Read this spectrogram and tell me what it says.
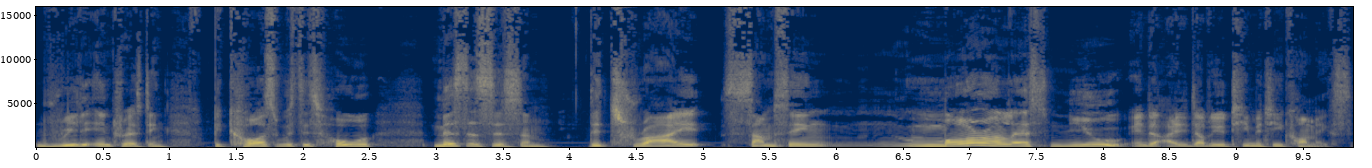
really interesting because with this whole mysticism, they try something more or less new in the IDW TMNT comics.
